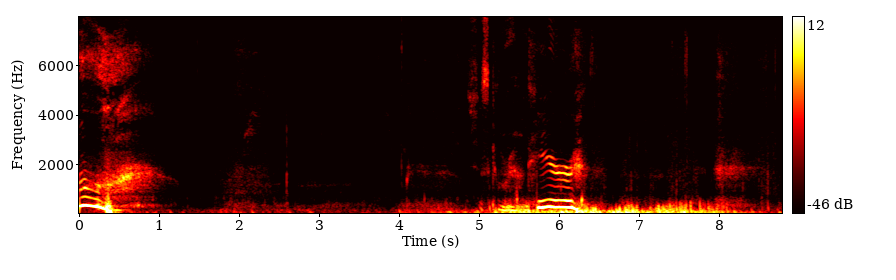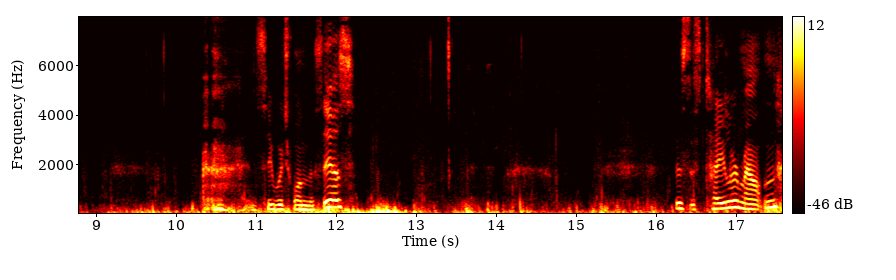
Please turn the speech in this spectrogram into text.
Ooh. Let's just come around here and see which one this is. This is Taylor Mountain.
